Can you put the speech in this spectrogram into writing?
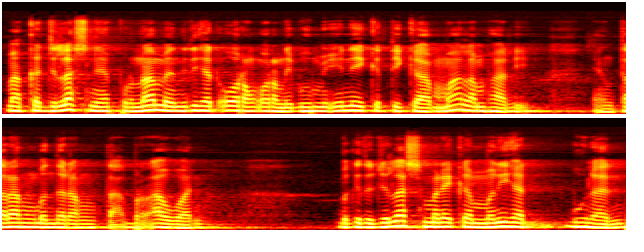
Maka jelasnya purnama yang dilihat orang-orang di bumi ini ketika malam hari yang terang benderang tak berawan. Begitu jelas mereka melihat bulan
